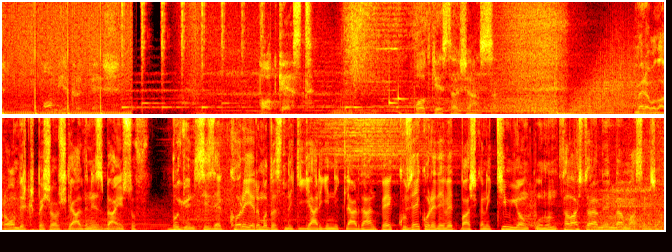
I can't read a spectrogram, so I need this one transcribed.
11.45 Podcast. Podcast Ajansı Merhabalar 11.45'e hoş geldiniz. Ben Yusuf. Bugün size Kore Yarımadası'ndaki gerginliklerden ve Kuzey Kore Devlet Başkanı Kim Jong-un'un savaş dönemlerinden bahsedeceğim.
